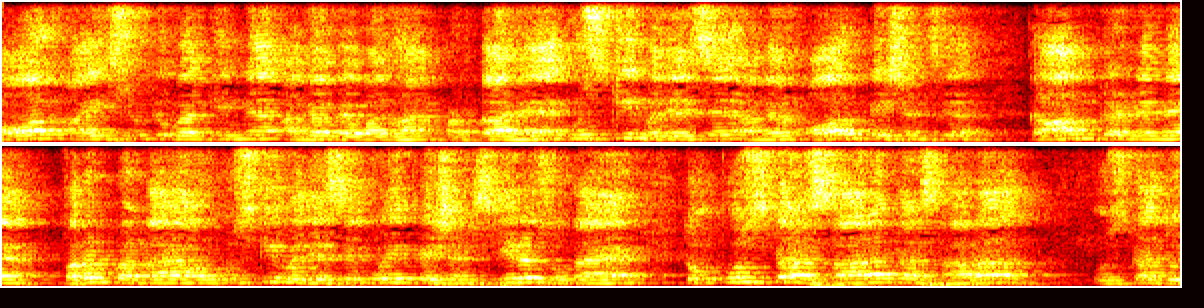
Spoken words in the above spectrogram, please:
और आईसीयू की वर्किंग में अगर व्यवधान पड़ता है, उसकी वजह से अगर और पेशेंट्स के काम करने में फ़र्क पड़ता है और उसकी वजह से कोई पेशेंट सीरियस होता है तो उसका सारा का सारा, उसका जो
